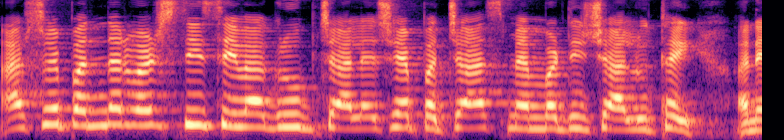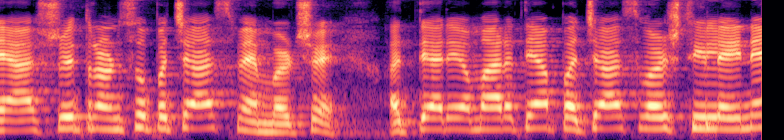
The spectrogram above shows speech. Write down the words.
આશરે પંદર વર્ષથી સેવા ગ્રુપ ચાલે છે, પચાસ મેમ્બરથી ચાલુ થઈ અને આશરે ત્રણસો પચાસ મેમ્બર છે. અત્યારે અમારા ત્યાં પચાસ વર્ષથી લઈને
